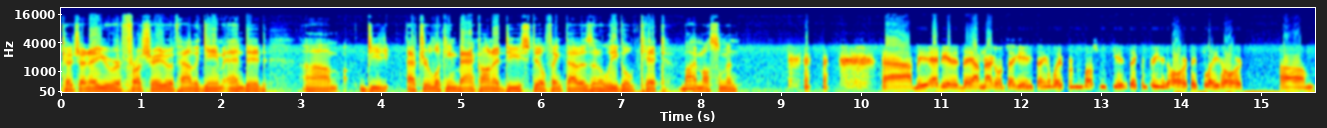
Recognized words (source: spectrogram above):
Coach, I know you were frustrated with how the game ended. Um, do you, after looking back on it, do you still think that was an illegal kick by Musselman? Uh, I mean, at the end of the day, I'm not going to take anything away from the Musselman kids. They competed hard. They played hard. Um,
